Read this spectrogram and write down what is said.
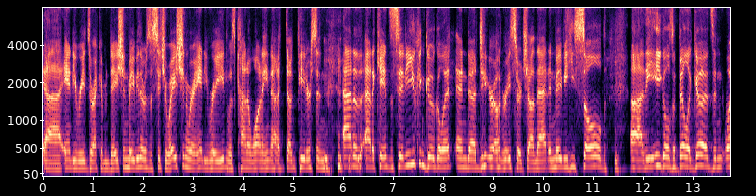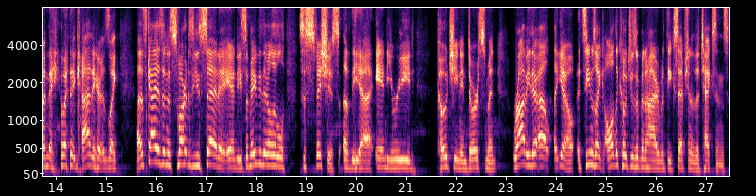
uh, Andy Reid's recommendation. Maybe there was a situation where Andy Reid was kind of wanting uh, Doug Pederson out of out of Kansas City. You can Google it and uh, do your own research on that. And maybe he sold uh, the Eagles a bill of goods. And when they when they got here, it's like uh, this guy isn't as smart as you said, Andy. So maybe they're a little suspicious of the uh, Andy Reid coaching endorsement. Robbie, there, uh, you know, it seems like all the coaches have been hired with the exception of the Texans.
